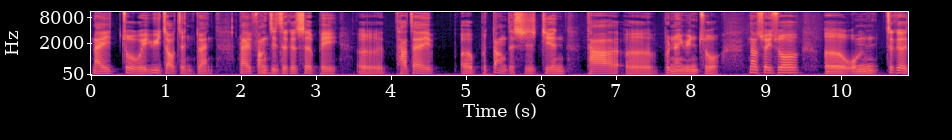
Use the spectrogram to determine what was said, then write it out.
来作为预兆诊断，来防止这个设备呃它在呃不当的时间它呃不能运作。那所以说，呃，我们这个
